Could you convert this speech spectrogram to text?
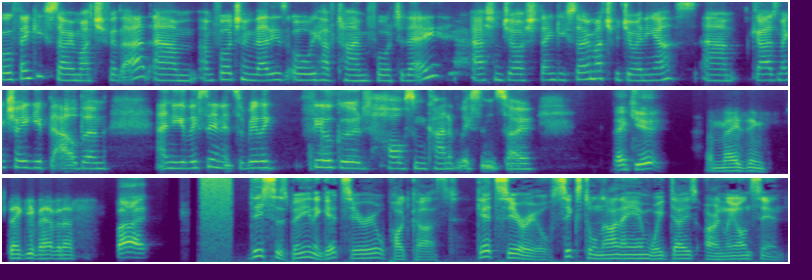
Well, thank you so much for that. Um, unfortunately, that is all we have time for today. Ash and Josh, thank you so much for joining us. Um, guys, make sure you give the album and you listen. It's a really feel good, wholesome kind of listen. So, thank you. Amazing. Thank you for having us. Bye. This has been a Get Serial podcast. Get Serial, 6 till 9 a.m. weekdays only on SYN.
